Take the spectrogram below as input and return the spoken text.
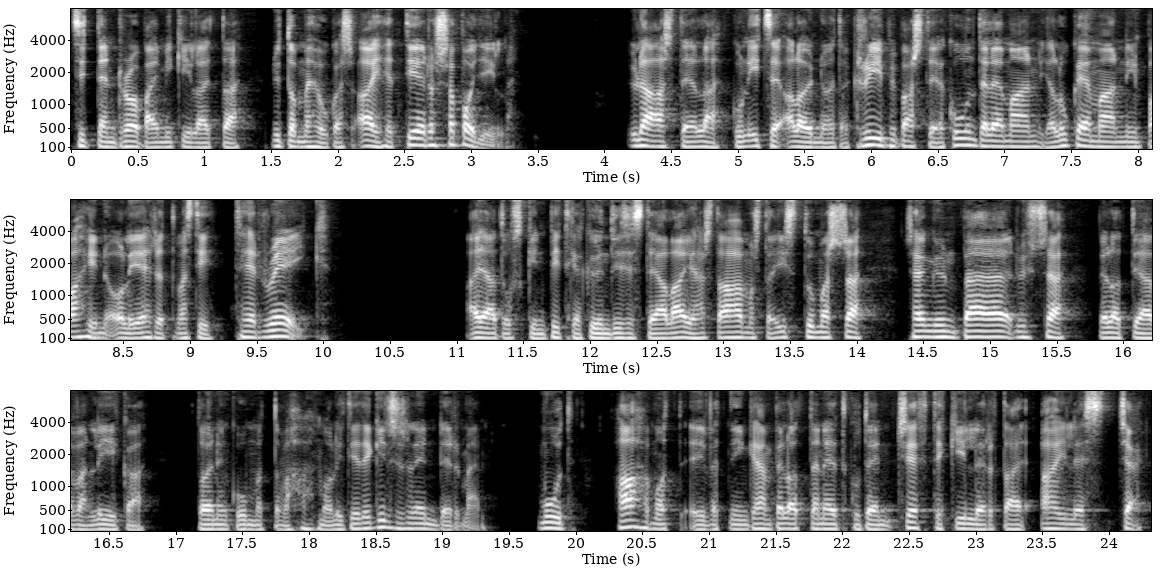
Sitten Draw by laittaa, nyt on mehukas aihe tiedossa pojilla. Yläasteella, kun itse aloin noita creepypasteja kuuntelemaan ja lukemaan, niin pahin oli ehdottomasti The Rake. Ajatuskin pitkäkyntisestä ja laihasta hahmosta istumassa sängyn päädyssä pelotti aivan liikaa. Toinen kummottava hahmo oli tietenkin Slenderman. Muut hahmot eivät niinkään pelottaneet, kuten Jeff the Killer tai Eyeless Jack,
